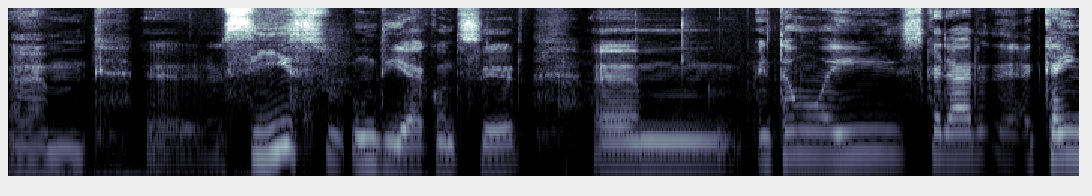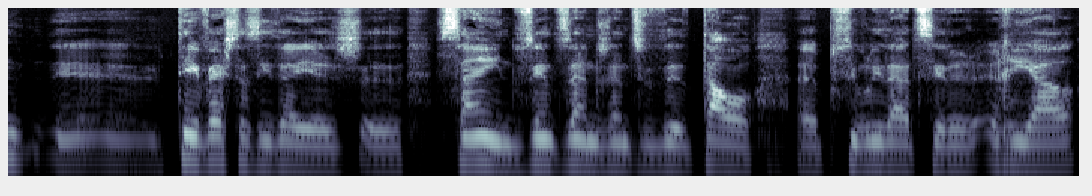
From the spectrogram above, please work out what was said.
Hum, eh, Se isso um dia acontecer, Então aí se calhar eh, quem eh, teve estas ideias eh, 100, 200 anos antes de tal eh, possibilidade de ser real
